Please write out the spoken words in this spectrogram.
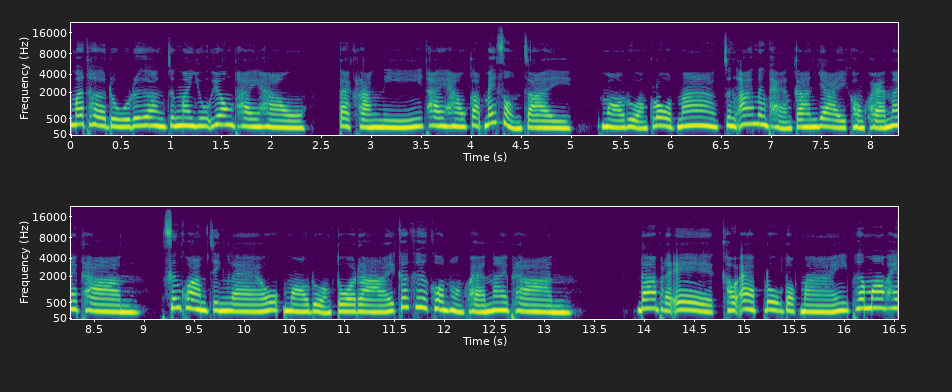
เมื่อเธอรู้เรื่องจึงมายุยงไทเฮาแต่ครั้งนี้ไทเฮากลับไม่สนใจ หมอหลวงโกรธมากจึงอ้างถึงแผนการใหญ่ของแคว้นนายพราน ซึ่งความจริงแล้วหมอหลวงตัวร้ายก็คือคนของแคว้นนายพรานด้านพระเอกเขาแอบปลูกดอกไม้เพื่อมอบให้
